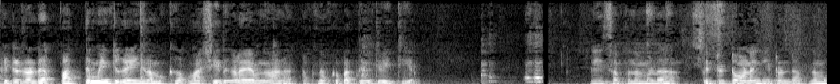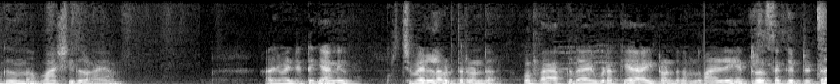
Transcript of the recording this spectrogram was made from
പാക്ക് ഇട്ടിട്ടുണ്ട് പത്ത് മിനിറ്റ് കഴിഞ്ഞ് നമുക്ക് വാഷ് ചെയ്ത് കളയാവുന്നതാണ്. അപ്പം നമുക്ക് പത്ത് മിനിറ്റ് വെയിറ്റ് ചെയ്യാം. ഗേസ് അപ്പം നമ്മൾ ഇട്ടിട്ട് ഉണങ്ങിയിട്ടുണ്ട്. അപ്പം നമുക്കിതൊന്ന് വാഷ് ചെയ്ത് കളയാം. അതിന് വേണ്ടിയിട്ട് ഞാൻ കുറച്ച് വെള്ളം എടുത്തിട്ടുണ്ട്. അപ്പം പാക്ക് ഇതാ ഇവിടെയൊക്കെ ആയിട്ടുണ്ട്. നമ്മൾ പഴയ ഡ്രസ്സൊക്കെ ഇട്ടിട്ട്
